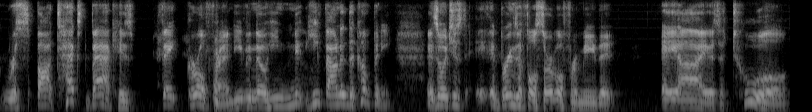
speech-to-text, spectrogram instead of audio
respond, text back his fake girlfriend, even though he knew he founded the company. And so it just it brings a full circle for me that AI is a tool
